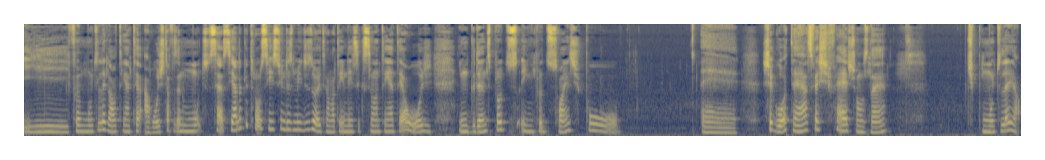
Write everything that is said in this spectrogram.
E foi muito legal, tem até ah, hoje tá fazendo muito sucesso. E ela que trouxe isso em 2018, é uma tendência que se mantém até hoje em grandes produ em produções, tipo é, chegou até as fast fashions, né? Tipo, muito legal.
